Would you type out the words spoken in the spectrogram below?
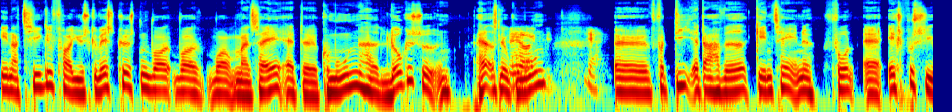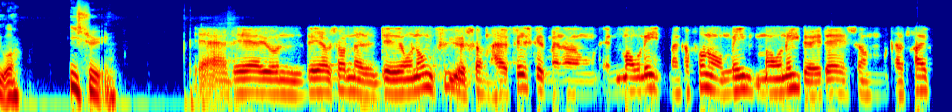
en artikel fra Jyske Vestkysten, hvor, hvor, hvor man sagde, at øh, kommunen havde lukket søen, Haderslev er Kommune. Ja. øh, fordi at der har været gentagende fund af eksplosiver i søen. Ja, det er jo, en, det er jo sådan, at det er jo nogle fyre, som har fisket med nogle, en magnet. Man kan få nogle magneter i dag, som kan trække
